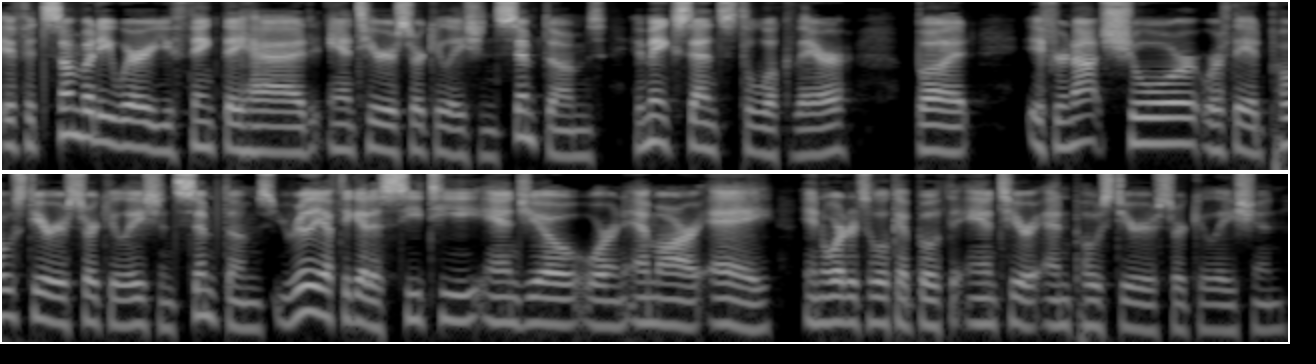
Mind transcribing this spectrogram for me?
if it's somebody where you think they had anterior circulation symptoms, it makes sense to look there. But if you're not sure or if they had posterior circulation symptoms, you really have to get a CT angio or an MRA in order to look at both the anterior and posterior circulation.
